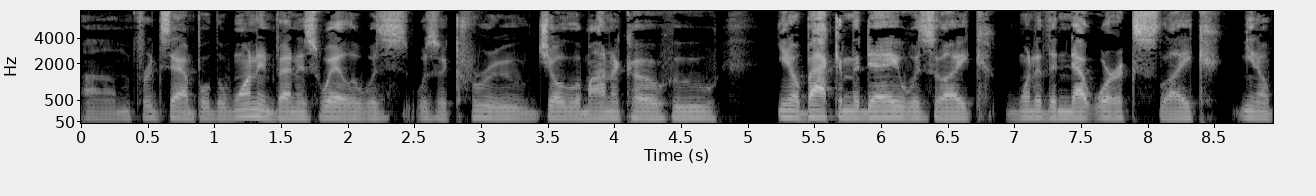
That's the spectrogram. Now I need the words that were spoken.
um, for example, the one in Venezuela was was a crew, Joe LaMonaco, who you know back in the day was like one of the networks, like you know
